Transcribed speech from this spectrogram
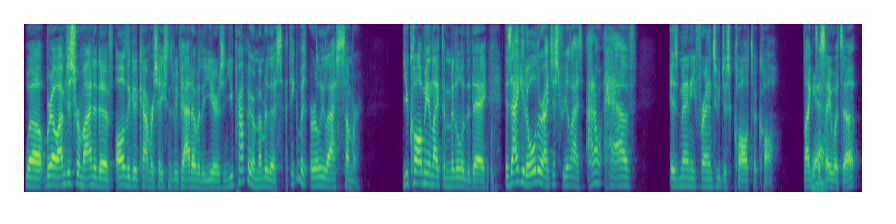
Well, bro, I'm just reminded of all the good conversations we've had over the years. And you probably remember this. I think it was early last summer. You called me in like the middle of the day. As I get older, I just realize I don't have as many friends who just call to call, like yeah. to say what's up.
